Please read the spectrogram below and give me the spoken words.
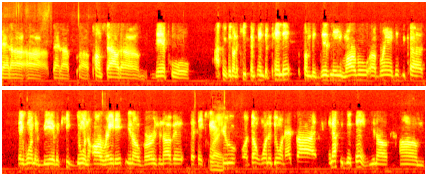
that uh, uh, that uh, uh, pumps out um, Deadpool. I think they're going to keep them independent from the Disney Marvel uh, brand, just because they want to be able to keep doing the R-rated, you know, version of it that they can't Right. do or don't want to do on that side, and that's a good thing, you know. Um,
